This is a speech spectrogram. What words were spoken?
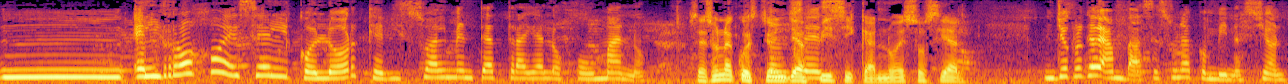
mm, el rojo es el color que visualmente atrae al ojo humano. o sea, es una cuestión ya física, no es social. Yo creo que de ambas, es una combinación,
